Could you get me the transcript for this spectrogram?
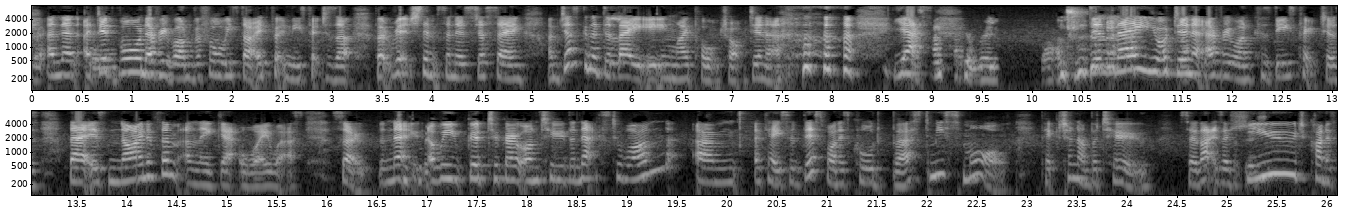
Yeah. and then I did warn everyone before we started putting these pictures up. But Rich Simpson is just saying, "I'm just going to delay eating my pork chop dinner." yes, Sounds like a really delay your dinner everyone because these pictures there is nine of them and they get way worse. So the next are we good to go on to the next one? Um okay so this one is called burst me small picture number two. So that is a huge kind of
